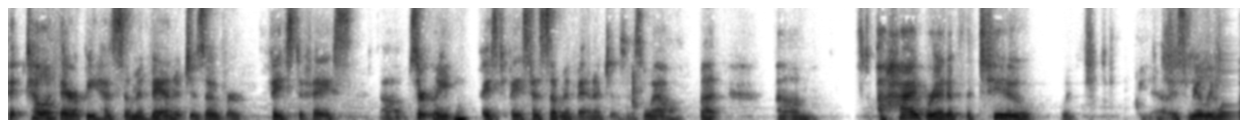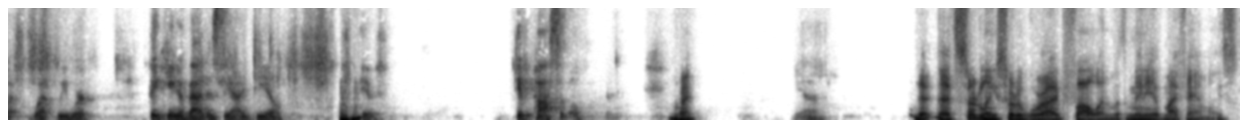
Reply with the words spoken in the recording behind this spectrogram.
that teletherapy has some advantages over face to face. Certainly, face to face has some advantages as well, but um, a hybrid of the two would, you know, is really what what we were thinking about as the ideal, mm-hmm. if if possible. Right. Yeah. That that's certainly sort of where I've fallen with many of my families.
